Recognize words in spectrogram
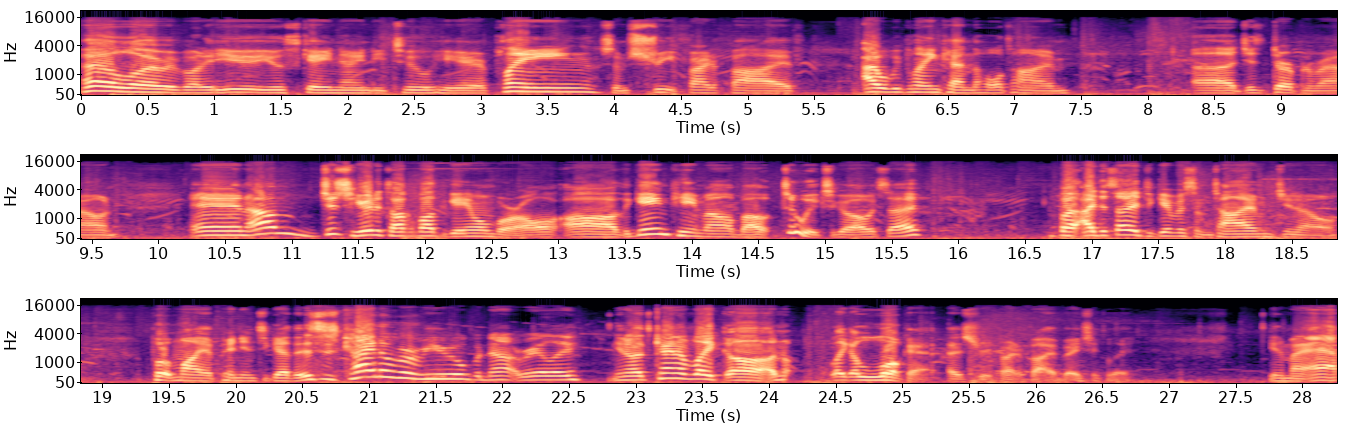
Hello everybody, you Yusuke92 here, playing some Street Fighter 5. I will be playing Ken the whole time, uh, just derping around. And I'm just here to talk about the game overall. Uh, the game came out about two weeks ago, I would say. But I decided to give it some time to, you know, put my opinion together. This is kind of a review, but not really. You know, it's kind of like, uh, an, like a look at, at Street Fighter 5, basically getting my ass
